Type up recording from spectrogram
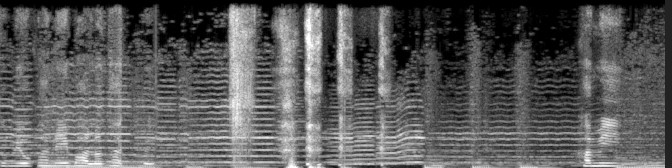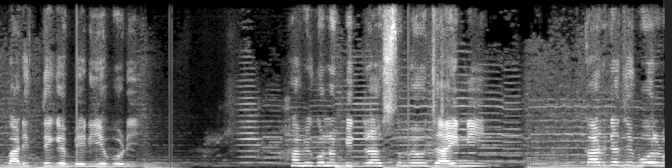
তুমি ওখানেই ভালো থাকবে। আমি বাড়ির থেকে বেরিয়ে পড়ি। আমি কোনো বৃদ্ধাশ্রমেও যাইনি। কার কাছে বলব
